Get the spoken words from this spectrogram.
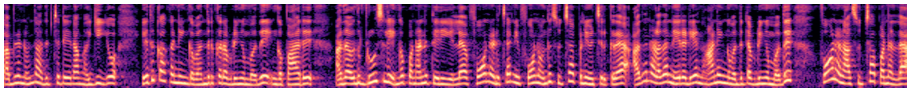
கபிலன் வந்து அதிர்ச்சி அடைகிறாங்க ஐயோ எதுக்காக நீ இங்கே வந்திருக்கிற? அப்படிங்கும்போது இங்கே பாரு. அதாவது ப்ரூஸ்லி எங்கே போனான்னு தெரியல. ஃபோன் அடித்தா நீ ஃபோனை வந்து சுவிச் ஆஃப் பண்ணி வச்சிருக்கிற. அதனால தான் நேரடியாக நானே இங்கே வந்துட்டேன். அப்படிங்கும்போது ஃபோனை நான் சுவிச் ஆஃப் பண்ணலை.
